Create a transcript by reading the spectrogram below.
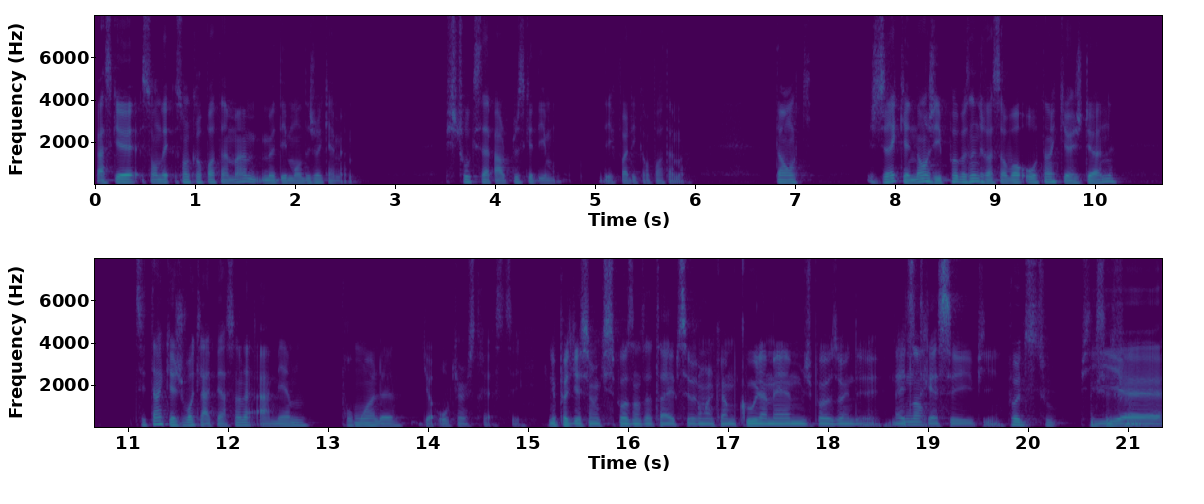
parce que son, son comportement me démontre déjà qu'elle m'aime. Puis je trouve que ça parle plus que des mots, des fois des comportements. Donc, je dirais que non, j'ai pas besoin de recevoir autant que je donne. Tant que je vois que la personne m'aime, pour moi, là, il n'y a aucun stress. tu sais. Il n'y a pas de question qui se pose dans ta tête. C'est vraiment comme cool la même. J'ai pas besoin d'être stressé. Puis... Pas du tout. C'est Puis euh,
